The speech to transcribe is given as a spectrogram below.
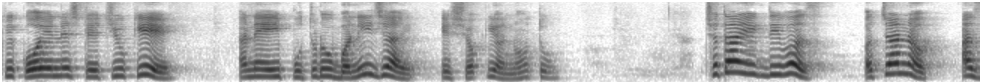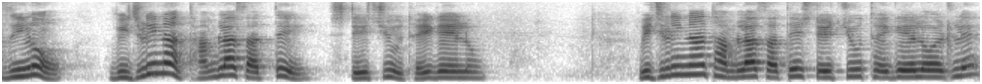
કે કોઈ એને સ્ટેચ્યુ કે અને એ પૂતળું બની જાય એ શક્ય નહોતું. છતાં એક દિવસ અચાનક આ ઝીણો વીજળીના થાંભલા સાથે સ્ટેચ્યુ થઈ ગયેલો. વીજળીના થાંભલા સાથે સ્ટેચ્યુ થઈ ગયેલો એટલે?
